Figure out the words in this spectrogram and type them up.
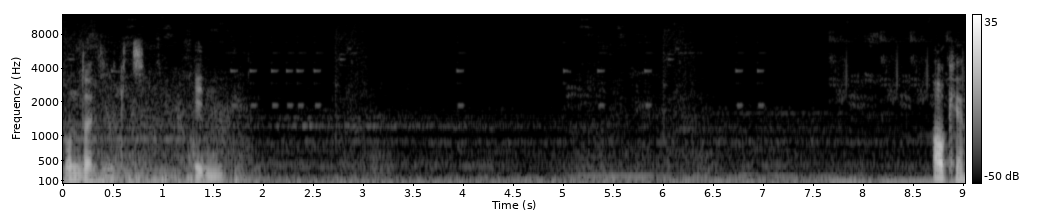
Wunder liegt. In. Okay.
